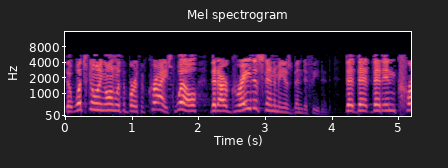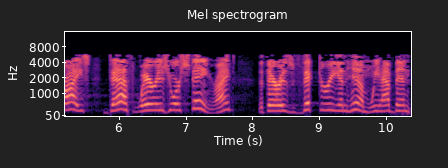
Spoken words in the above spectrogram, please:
That what's going on with the birth of Christ? Well, that our greatest enemy has been defeated. That, that, that in Christ, death, where is your sting, right? That there is victory in Him. We have been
